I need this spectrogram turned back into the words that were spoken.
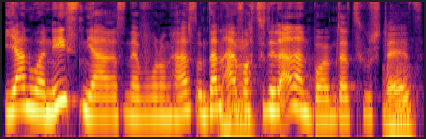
Januar nächsten Jahres in der Wohnung hast und dann einfach zu den anderen Bäumen dazu stellst.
